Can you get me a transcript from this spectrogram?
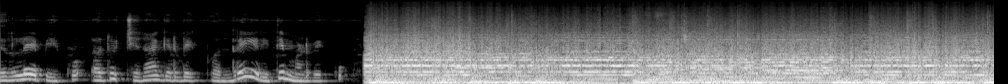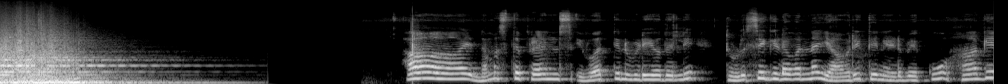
ಇರಲೇಬೇಕು. ಅದು ಚೆನ್ನಾಗಿರಬೇಕು ಅಂದರೆ ಈ ರೀತಿ ಮಾಡಬೇಕು. ಹಾಯ್, ನಮಸ್ತೆ ಫ್ರೆಂಡ್ಸ್. ಇವತ್ತಿನ ವಿಡಿಯೋದಲ್ಲಿ ತುಳಸಿ ಗಿಡವನ್ನು ಯಾವ ರೀತಿ ನೆಡಬೇಕು, ಹಾಗೆ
